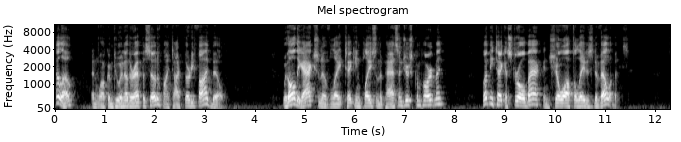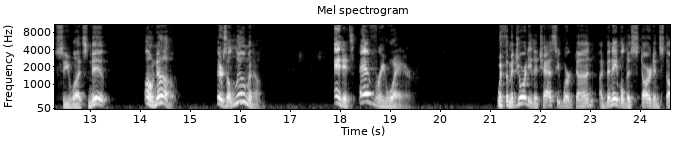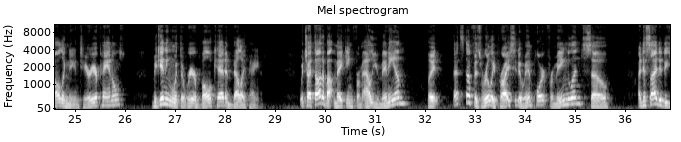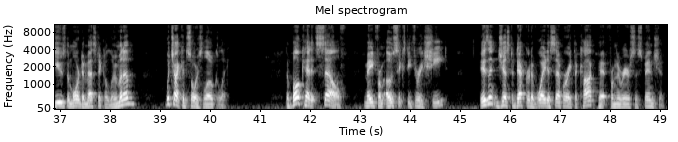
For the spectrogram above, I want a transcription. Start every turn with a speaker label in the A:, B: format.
A: Hello, and welcome to another episode of my Type 35 build. With all the action of late taking place in the passenger's compartment, let me take a stroll back and show off the latest developments. See what's new. Oh no! There's aluminum! And it's everywhere! With the majority of the chassis work done, I've been able to start installing the interior panels, beginning with the rear bulkhead and belly pan which I thought about making from aluminium, but that stuff is really pricey to import from England, so I decided to use the more domestic aluminum, which I could source locally. The bulkhead itself, made from O63 sheet, isn't just a decorative way to separate the cockpit from the rear suspension.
